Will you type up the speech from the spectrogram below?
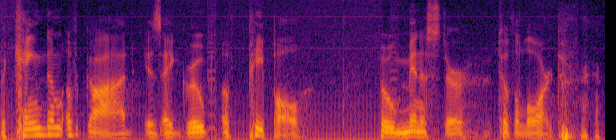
The kingdom of God is a group of people who minister to the Lord.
